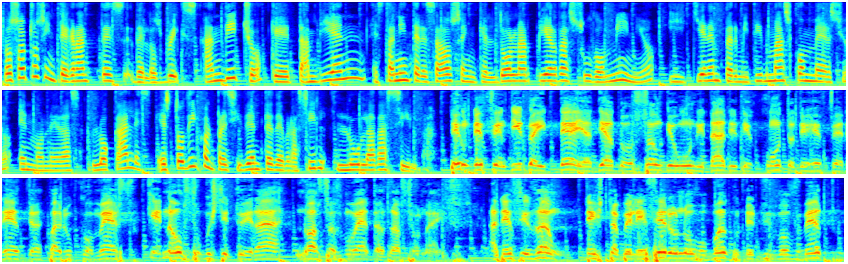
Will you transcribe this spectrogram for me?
Los otros integrantes de los BRICS han dicho que también están interesados en que el dólar pierda su dominio y quieren permitir más comercio en monedas locales. Esto dijo el presidente de Brasil, Lula da Silva. Tengo defendido a idea de adopción de una unidad de conta de referencia para el comercio que no sustituirá nuestras moedas nacionales. A decisão de estabelecer um novo Banco de Desenvolvimento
